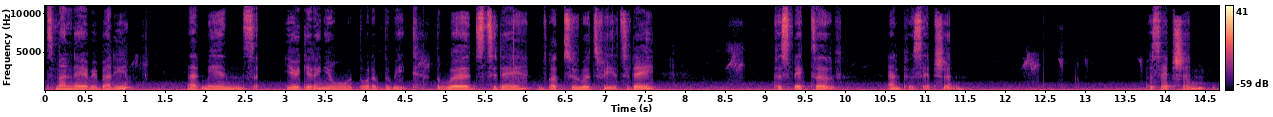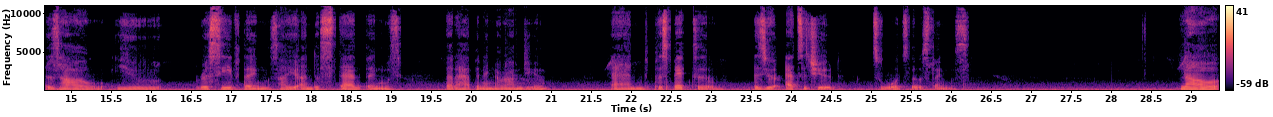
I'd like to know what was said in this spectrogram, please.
It's Monday, everybody. That means you're getting your thought of the week. The words today, we've got two words for you today perspective and perception. Perception is how you receive things, how you understand things that are happening around you. And perspective is your attitude towards those things. Now,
